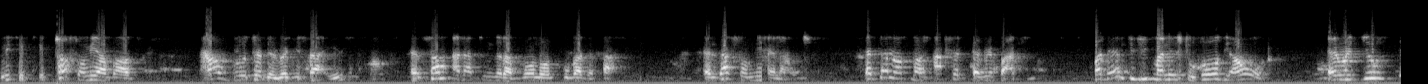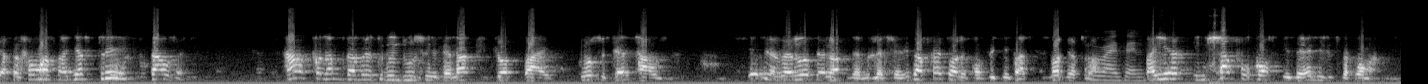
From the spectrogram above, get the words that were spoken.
It, it, it talks for me about how bloated the register is and some other things that have gone on over the past. and that's for me out. The turnout must affect every party, but the NPP managed to hold their own and reduce their performance by just 3,000. How Column government couldn't do so and that dropped by close to 10,000? If there's a low turnout in the election, it affects all the competing parties, not just one. All right then. But yet, in sharp focus is the NDC's performance.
